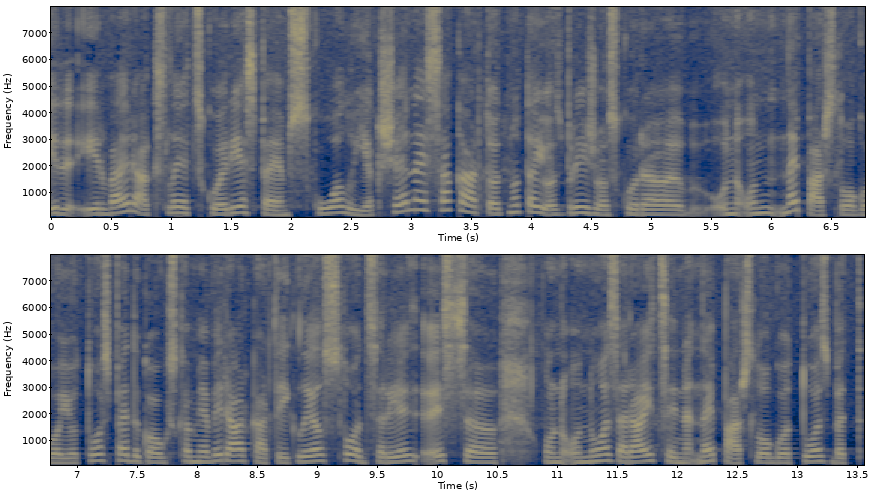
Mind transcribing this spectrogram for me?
ir, ir vairākas lietas, ko ir iespējams skolu iekšienē sakārtot, nu, tajos brīžos, kur un, un nepārslogojot tos pedagogus, kam jau ir ārkārtīgi liels slodzes, arī es un, un nozara aicina nepārslogot apkarot tos, bet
